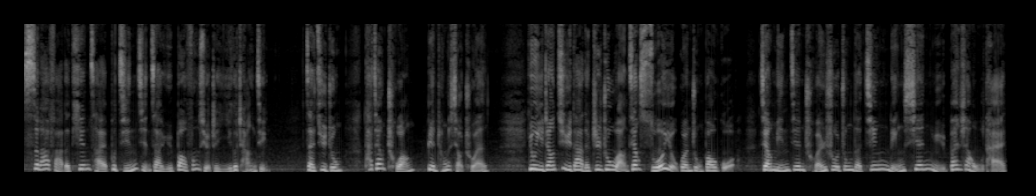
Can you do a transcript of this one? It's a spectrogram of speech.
斯拉法的天才不仅仅在于暴风雪这一个场景，在剧中，他将床变成了小船，用一张巨大的蜘蛛网将所有观众包裹，将民间传说中的精灵仙女搬上舞台，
